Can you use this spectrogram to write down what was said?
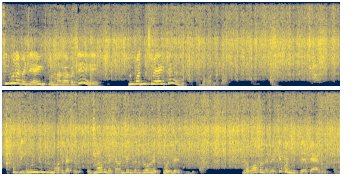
సిమ్లో పెట్టి వేయించుకుంటున్నా కాబట్టి ఇంకొంచెం వేగితే బాగుంటుంది. ఇప్పుడు ఇప్పుడు మూత పెట్టాము మూత పెట్టామంటే ఇంకా డ్రోన్ ఎక్కువ వచ్చేసింది ఇలా ఓపెన్లో పెట్టి కొంచెం సేపు ఆగిస్తాను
